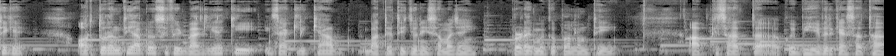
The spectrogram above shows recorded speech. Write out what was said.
ठीक है? और तुरंत ही आपने उससे फीडबैक लिया कि एग्जैक्टली exactly क्या बातें थी जो नहीं समझ आई। प्रोडक्ट में कोई प्रॉब्लम थी, आपके साथ कोई बिहेवियर कैसा था,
